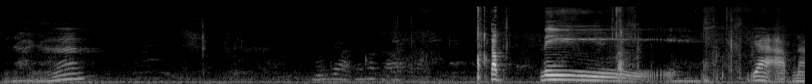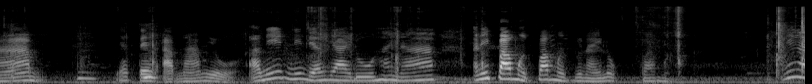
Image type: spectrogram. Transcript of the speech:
ไม่ได้นะ ตับ นี่ย่าอาบน้ำย่าเต้นอาบน้ำอยู่ อันนี้นี่เดี๋ยวยายดูให้นะ อันนี้ปลาหมึกปลาหมึกอยู่ไหนลูกปลาหมึก นี่ไง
